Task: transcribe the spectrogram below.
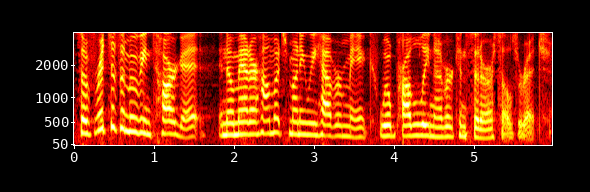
so if rich is a moving target, and no matter how much money we have or make, we'll probably never consider ourselves rich.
